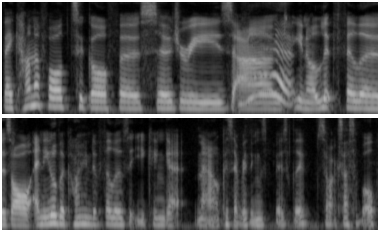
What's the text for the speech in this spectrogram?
they can afford to go for surgeries and Yeah. you know lip fillers or any other kind of fillers that you can get now because everything's basically so accessible.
